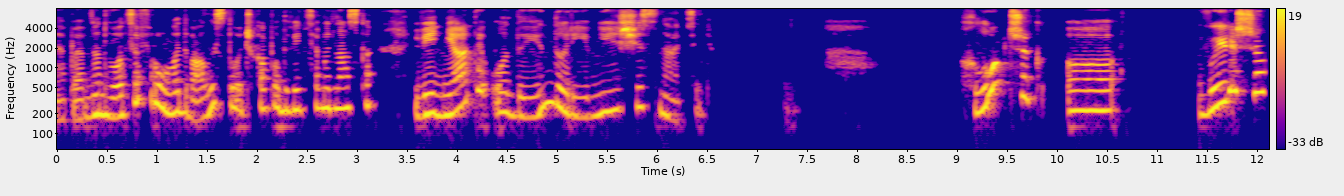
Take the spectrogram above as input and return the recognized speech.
Напевно, двоцифрове, два листочка, подивіться, будь ласка. Відняти 1 дорівнює 16. Хлопчик е, вирішив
